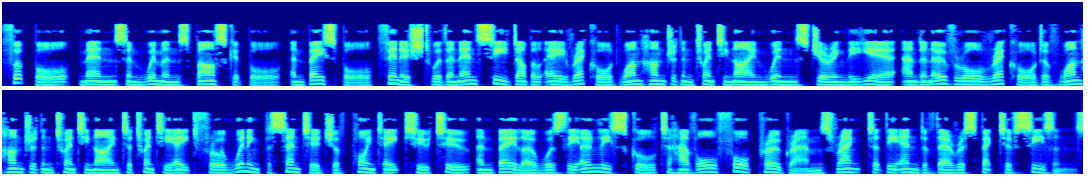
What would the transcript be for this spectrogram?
football, men's and women's basketball, and baseball finished with an NCAA record 129 wins during the year and an overall record of 129–28 for a winning percentage of .822 and Baylor was the only school to have all four programs ranked at the end of their respective seasons.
